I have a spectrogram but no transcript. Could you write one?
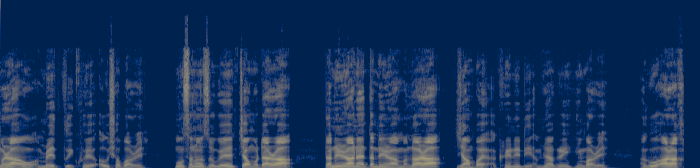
မရာအောင်အမေရိသွိခွေအုပ်ချုပ်ပါရယ်မုံစလွန်ဆိုကကြောက်မတာရတနေရာနဲ့တနေရာမလာရရောက်ပိုင်အခရင်တီအမြောက်ကဟင်းပါရယ်အခုအာရခ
